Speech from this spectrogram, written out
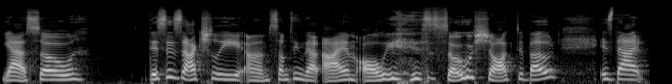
Yeah. So, this is actually um, something that I am always so shocked about is that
